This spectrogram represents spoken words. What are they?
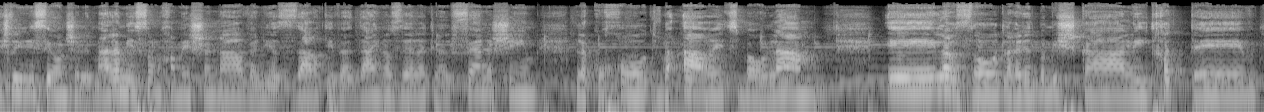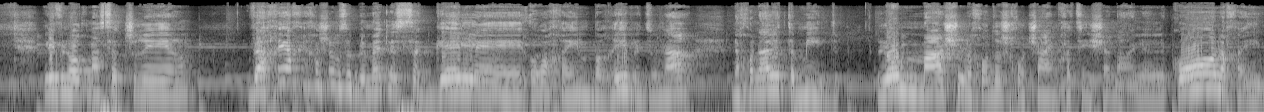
יש לי ניסיון של למעלה מ-25 שנה, ואני עזרתי ועדיין עוזרת לאלפי אנשים, לקוחות בארץ, בעולם, אה, לרזות, לרדת במשקל, להתחתב, לבנות מסת שריר. והכי הכי חשוב זה באמת לסגל אה, אורח חיים בריא ותזונה נכונה לתמיד. לא משהו לחודש, חודשיים, חצי שנה, אלא לכל החיים.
